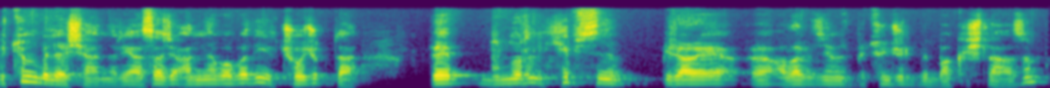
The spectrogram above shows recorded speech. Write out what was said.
bütün bileşenler yani sadece anne baba değil çocuk da ve bunların hepsini bir araya e, alabileceğimiz bütüncül bir bakış lazım.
